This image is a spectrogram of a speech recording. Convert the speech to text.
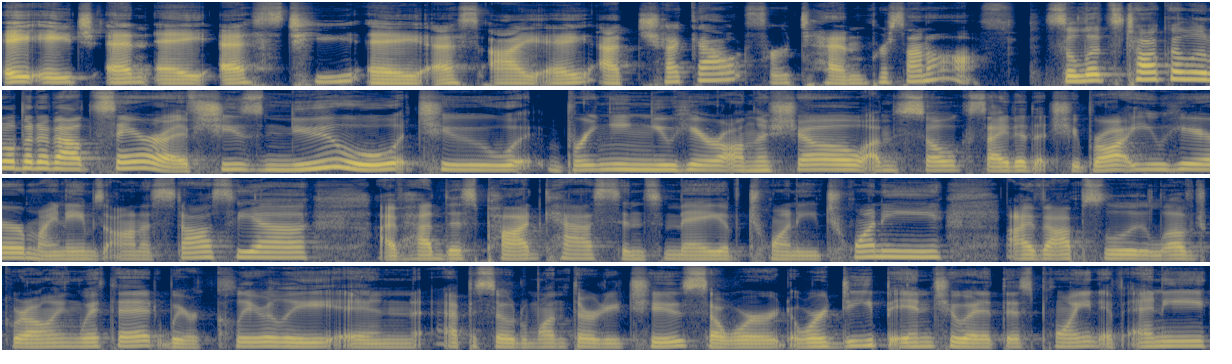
A H N A S T A S I A, at checkout for 10% off. So let's talk a little bit about Sara. If she's new to bringing you here on the show, I'm so excited that she brought you here. My name's Anastasia. I've had this podcast since May of 2020. I've absolutely loved growing with it. We're clearly in episode 132, so we're we're deep into it at this point. If any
